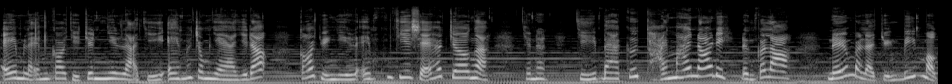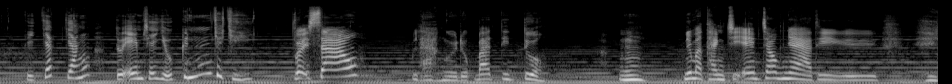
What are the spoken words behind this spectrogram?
em là em coi chị trinh như là chị em ở trong nhà vậy đó. Có chuyện gì là em cũng chia sẻ hết trơn à. Cho nên chị ba cứ thoải mái nói đi đừng có lo. Nếu mà là chuyện bí mật thì chắc chắn tụi em sẽ giữ kín cho chị. Vậy sao? Là người được ba tin tưởng. Ừ Nhưng mà thành chị em trong nhà thì Hình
